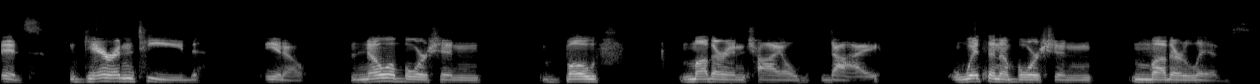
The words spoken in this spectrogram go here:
it's guaranteed. You know, no abortion, both mother and child die. With an abortion, mother lives.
